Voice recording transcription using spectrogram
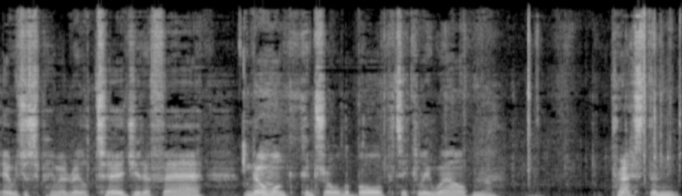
it was just became a real turgid affair. No one could control the ball particularly well. Preston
